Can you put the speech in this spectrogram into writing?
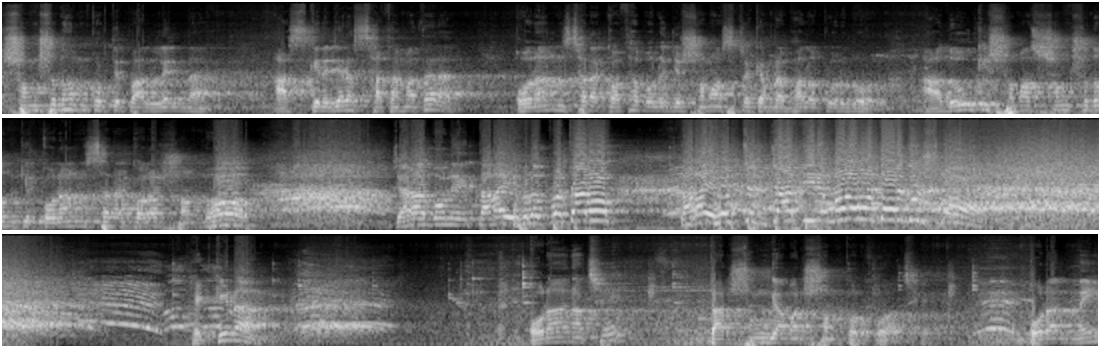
সংশোধন করতে পারলেন না। আজকের যারা ছাতামাতারা, কোরআন ছাড়া কথা বলে যে সমাজটাকে আমরা ভালো করব, আদৌ কি সমাজ সংশোধন কি কোরআন ছাড়া করা সম্ভব? যারা বলে, তারাই হলো প্রচারক তারাই হচ্ছে জাতির মানবতার দুশ্মন। ঠিক কিনা কোরআন আছে, তার সঙ্গে আমার সম্পর্ক আছে। কোরআন নেই,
